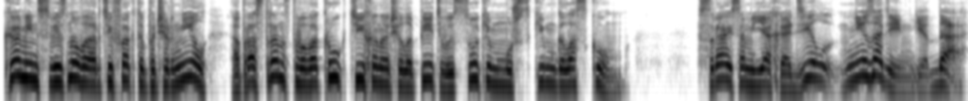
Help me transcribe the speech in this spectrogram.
Камень связного артефакта почернел, а пространство вокруг тихо начало петь высоким мужским голоском. «С Райсом я ходил не за деньги, да,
